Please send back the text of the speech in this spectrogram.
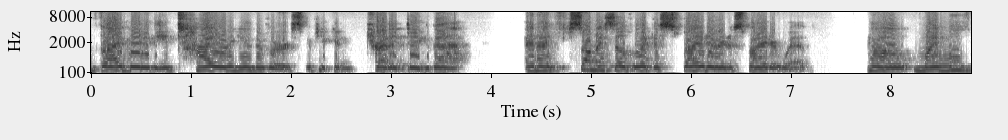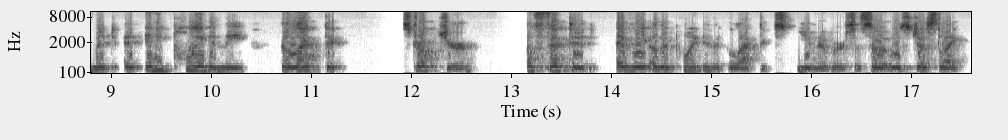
vibrated the entire universe, if you can try to dig that. And I saw myself like a spider in a spider web. How my movement at any point in the galactic structure affected every other point in the galactic universe. And so it was just like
